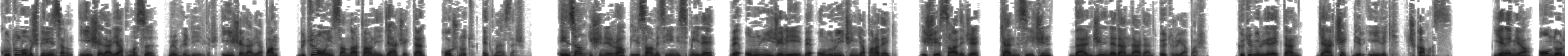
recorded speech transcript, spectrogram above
Kurtulmamış bir insanın iyi şeyler yapması mümkün değildir. İyi şeyler yapan bütün o insanlar Tanrı'yı gerçekten hoşnut etmezler. İnsan işini Rab İsa Mesih'in ismiyle ve onun yüceliği ve onuru için yapana dek işi sadece kendisi için bencil nedenlerden ötürü yapar. Kötü bir yürekten gerçek bir iyilik çıkamaz. Yeremya 14.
